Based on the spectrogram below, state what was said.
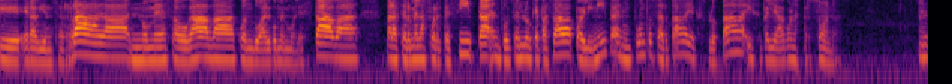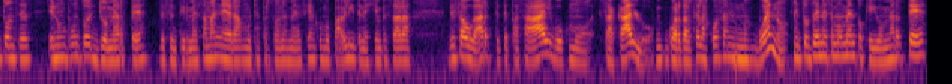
eh, era bien cerrada, no me desahogaba cuando algo me molestaba, para hacerme la fuertecita. Entonces lo que pasaba, Paulinita en un punto se hartaba y explotaba y se peleaba con las personas. Entonces, en un punto yo me harté de sentirme de esa manera. Muchas personas me decían como, Pabli, tenés que empezar a desahogarte, te pasa algo, como sacarlo, guardarse las cosas no es bueno. Entonces, en ese momento que yo me harté,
